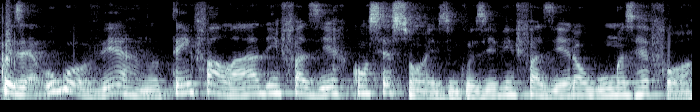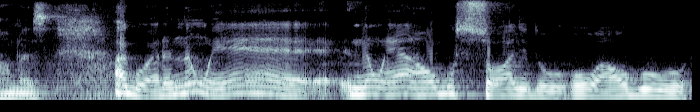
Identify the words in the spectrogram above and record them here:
Pois é, o governo tem falado em fazer concessões, inclusive em fazer algumas reformas. Agora, não é, não é algo sólido ou algo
